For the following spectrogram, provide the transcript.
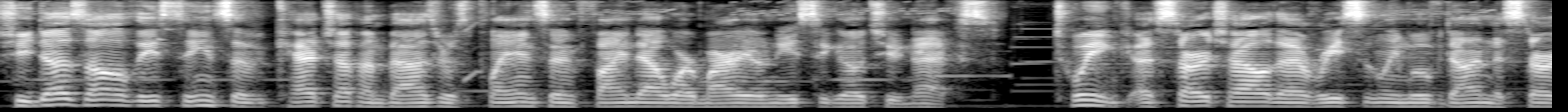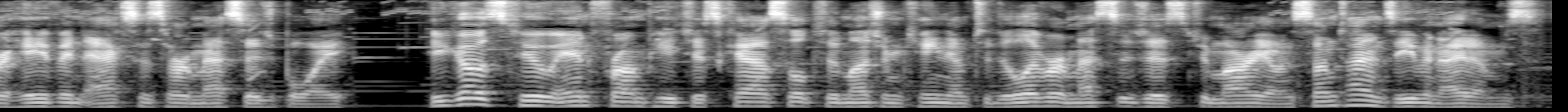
She does all of these things to catch up on Bowser's plans and find out where Mario needs to go to next. Twink, a star child that recently moved on to Star Haven, acts as her message boy. He goes to and from Peach's castle to Mushroom Kingdom to deliver messages to Mario and sometimes even items.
